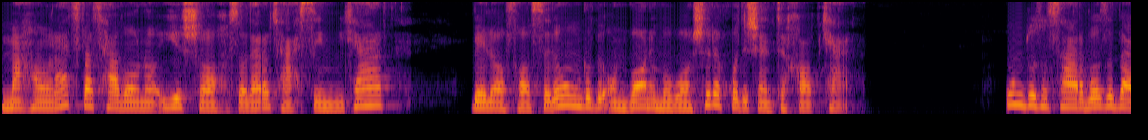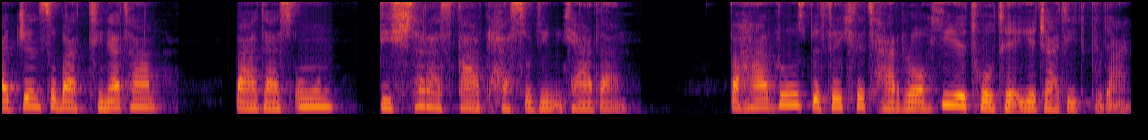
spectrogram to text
مهارت و توانایی شاهزاده رو تحسین می‌کرد بلافاصله اون رو به عنوان مباشر خودش انتخاب کرد. اون دو تا سرباز بدجنس و بدتینت هم بعد از اون بیشتر از قبل حسودی می‌کردن. و هر روز به فکر طراحی توطعه جدید بودن.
